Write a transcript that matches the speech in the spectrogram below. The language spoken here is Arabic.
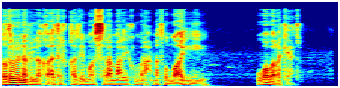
تظلون في اللقاءات القادمة والسلام عليكم ورحمة الله وبركاته.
